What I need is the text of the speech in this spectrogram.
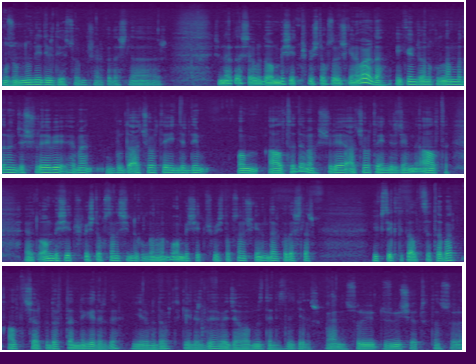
uzunluğu nedir diye sormuş arkadaşlar. Şimdi arkadaşlar burada 15 75 90 üçgeni var da ilk önce onu kullanmadan önce şuraya bir hemen burada açıortaya indirdiğim 6 değil mi? Şuraya açıortaya indireceğim de 6. Evet 15 75 90'ı şimdi kullanalım. 15 75 90 üçgeninde arkadaşlar Yükseklik 6 ise taban 6 çarpı 4'ten ne gelirdi? 24 gelirdi ve cevabımız Denizli gelir. Yani soruyu düzgün şey yaptıktan sonra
